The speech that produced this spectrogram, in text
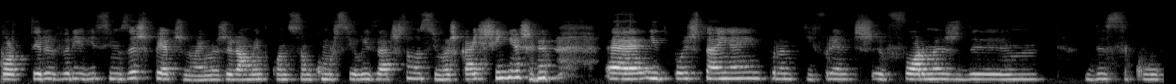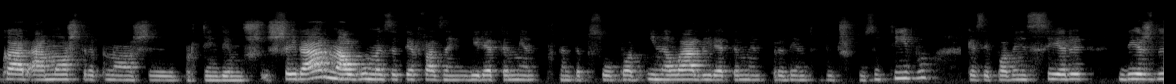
Pode ter variedíssimos aspectos, não é? Mas geralmente quando são comercializados são assim umas caixinhas uh, e depois têm pronto, diferentes formas de de se colocar à amostra que nós eh, pretendemos cheirar, em algumas até fazem diretamente, portanto a pessoa pode inalar diretamente para dentro do dispositivo, quer dizer, podem ser desde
